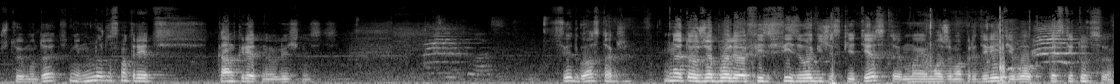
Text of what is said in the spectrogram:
Что ему дать? Не, ну нужно смотреть конкретную личность. Цвет глаз также. Но это уже более физи физиологические тесты, мы можем определить его конституцию.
